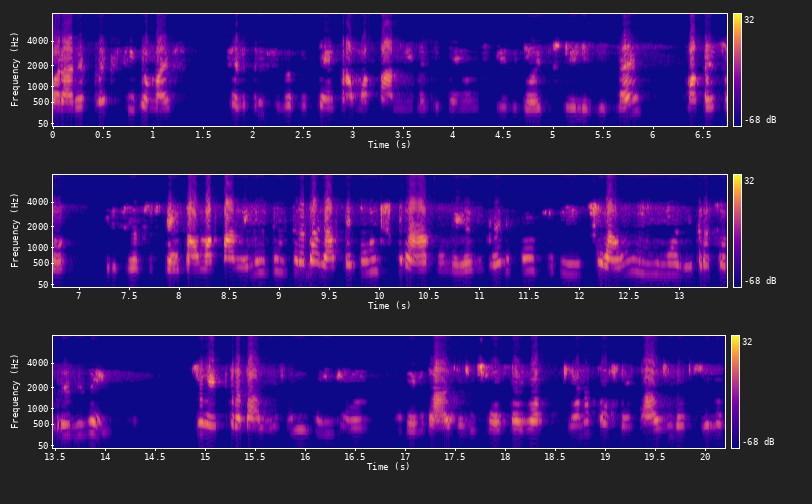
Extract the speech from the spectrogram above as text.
horário é flexível, mas se ele precisa sustentar uma família que tem um filho, dois filhos, né? Uma pessoa precisa sustentar uma família, ele tem que trabalhar feito um escravo mesmo, para ele conseguir tirar um mínimo ali para sobrevivência. Direito trabalhista não tem dinheiro, na verdade. A gente recebe uma pequena porcentagem daquilo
